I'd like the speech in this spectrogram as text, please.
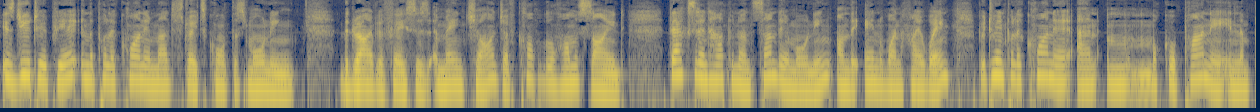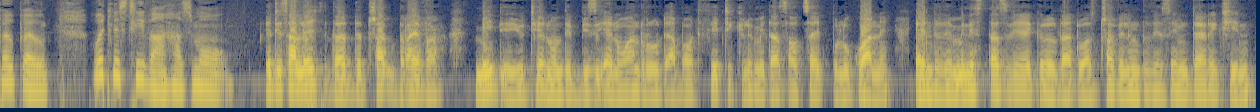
is due to appear in the Polokwane Magistrates Court this morning. The driver faces a main charge of culpable homicide. The accident happened on Sunday morning on the N1 highway between Polokwane and Mokopane in Limpopo. Witness Tiva has more. It is alleged that the truck driver made a U-turn on the busy N1 road about 30 kilometers outside Polokwane and the minister's vehicle that was traveling to the same direction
